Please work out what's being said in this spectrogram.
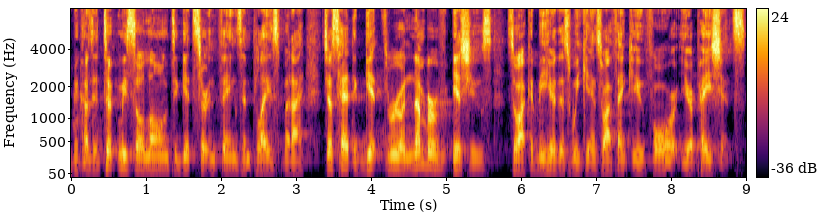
because it took me so long to get certain things in place, but I just had to get through a number of issues so I could be here this weekend. So I thank you for your patience.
